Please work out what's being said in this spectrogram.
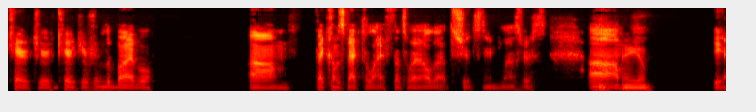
character, character from the Bible, um, that comes back to life. That's why all that shit's named Lazarus. there Um, you go. yeah,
